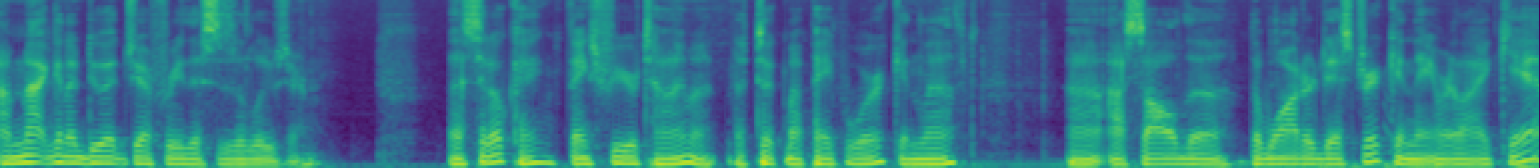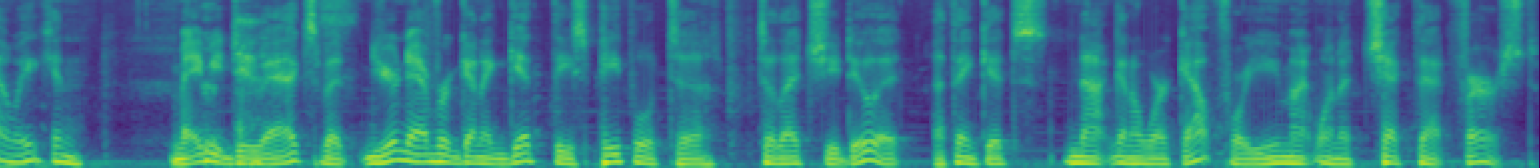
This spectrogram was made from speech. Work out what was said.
I'm not going to do it, Jeffrey. This is a loser." I said, "Okay, thanks for your time." I, I took my paperwork and left. Uh, I saw the the water district, and they were like, "Yeah, we can." maybe do X, but you're never going to get these people to to let you do it. I think it's not going to work out for you. You might want to check that first.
